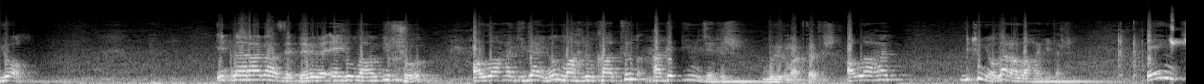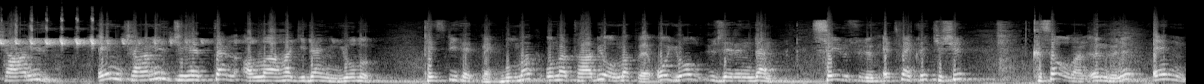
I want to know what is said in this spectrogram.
yol. İbn Arabi Hazretleri ve Ehlullah'ın birçoğu Allah'a giden yol mahlukatın adedincedir buyurmaktadır. Allah'a bütün yollar Allah'a gider. En kamil en kamil cihetten Allah'a giden yolu tespit etmek, bulmak, ona tabi olmak ve o yol üzerinden seyr sülük etmekle kişi kısa olan ömrünü en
